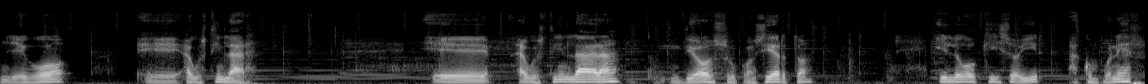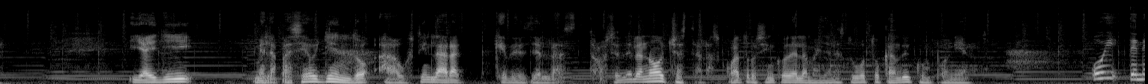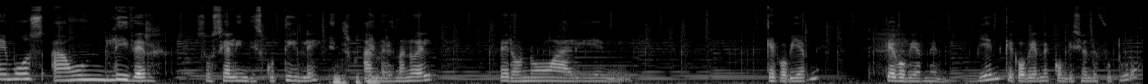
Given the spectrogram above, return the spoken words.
llegó eh, Agustín Lara. Eh, Agustín Lara dio su concierto y luego quiso ir a componer. Y allí me la pasé oyendo a Agustín Lara que desde las 12 de la noche hasta las 4 o 5 de la mañana estuvo tocando y componiendo. Hoy tenemos a un líder social indiscutible, Indiscutible. Andrés Manuel, pero no a alguien que gobierne, que gobierne bien, que gobierne con visión de futuro.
